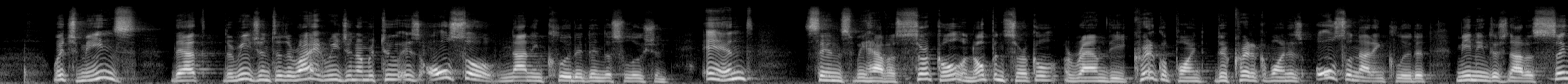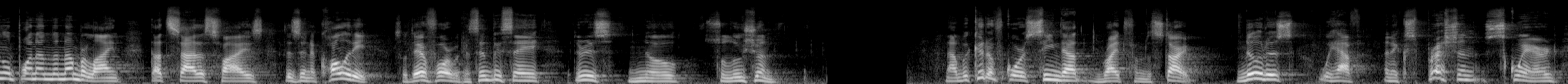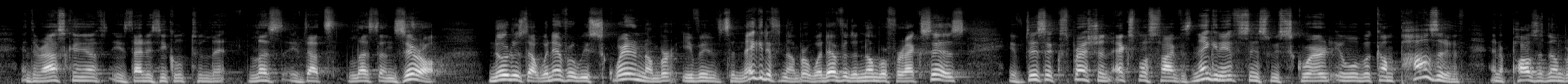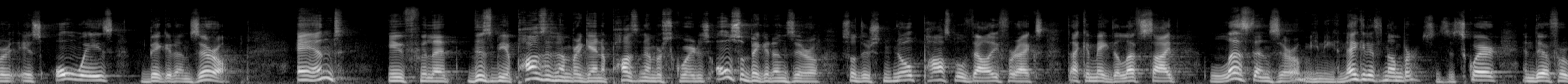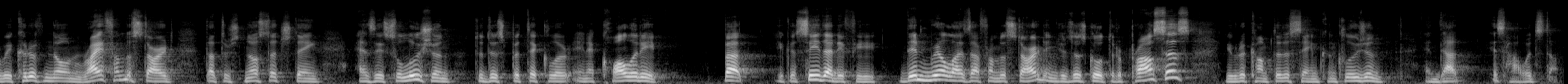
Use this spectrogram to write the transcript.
which means that the region to the right, region number 2, is also not included in the solution. And since we have a circle, an open circle around the critical point, the critical point is also not included, meaning there's not a single point on the number line that satisfies this inequality. So therefore, we can simply say there is no solution. Now we could of course seen that right from the start. Notice we have an expression squared and they're asking us if that is equal to less if that's less than zero. Notice that whenever we square a number, even if it's a negative number, whatever the number for x is, if this expression x plus 5 is negative, since we squared, it will become positive, and a positive number is always bigger than 0. And if we let this be a positive number again, a positive number squared is also bigger than 0, so there's no possible value for x that can make the left side less than 0, meaning a negative number, since it's squared, and therefore we could have known right from the start that there's no such thing as a solution to this particular inequality. But you can see that if you didn't realize that from the start and you just go through the process, you would have come to the same conclusion. And that is how it's done.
